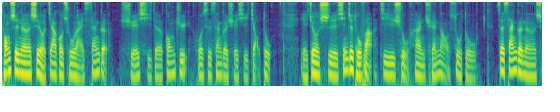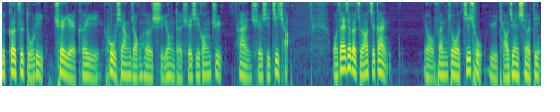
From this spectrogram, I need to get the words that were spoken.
同时呢是有架构出来三个学习的工具或是三个学习角度。也就是心智图法、记忆术和全脑速读这三个呢，是各自独立却也可以互相融合使用的学习工具和学习技巧。我在这个主要枝干有分做基础与条件设定，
